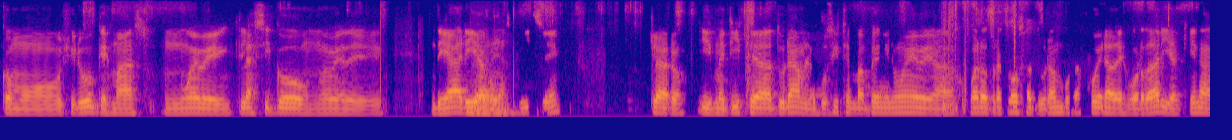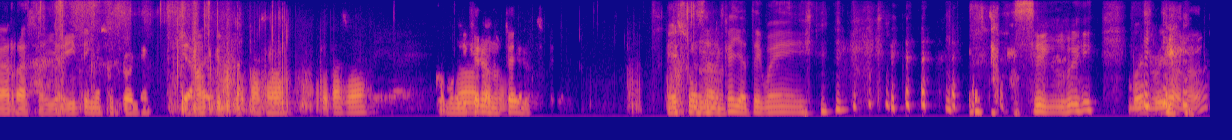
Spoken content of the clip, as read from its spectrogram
como Giroud, que es más un 9 clásico, un 9 de, de De área, como se dice. Claro, y metiste a Turán, lo pusiste en Mbappé de 9 a jugar otra cosa, Turán por afuera a desbordar, y a quién agarras ahí, ahí tenías un problema. Y además de que, ¿Qué pasó? ¿Qué pasó? como No, dijeron ustedes, es un, cállate, güey. Sí, güey. Buen ruido, ¿no?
